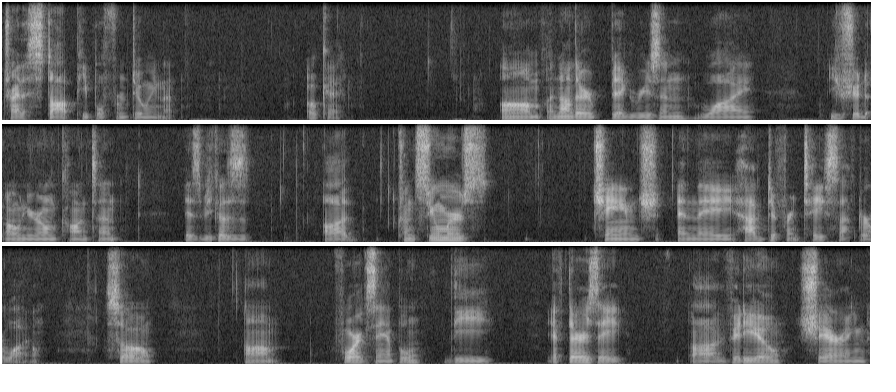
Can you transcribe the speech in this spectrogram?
try to stop people from doing it. Okay. Um, another big reason why you should own your own content is because uh, consumers change and they have different tastes after a while. So, um, for example, the if there is a uh, video sharing,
